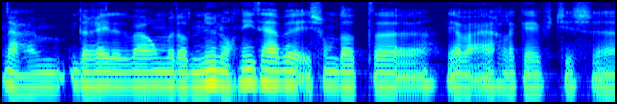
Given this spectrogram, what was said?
nou, de reden waarom we dat nu nog niet hebben, is omdat eh, ja, we eigenlijk eventjes eh,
